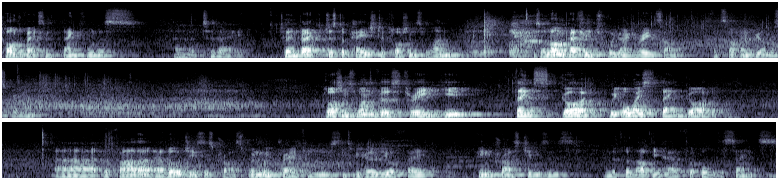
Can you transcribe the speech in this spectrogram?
cultivate some thankfulness uh, today. Turn back just a page to Colossians 1. It's a long passage we're going to read, so it's not going to be on the screen. Colossians 1, verse 3. He thanks God. We always thank God, uh, the Father, our Lord Jesus Christ, when we pray for you, since we heard of your faith in Christ Jesus and of the love you have for all the saints,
